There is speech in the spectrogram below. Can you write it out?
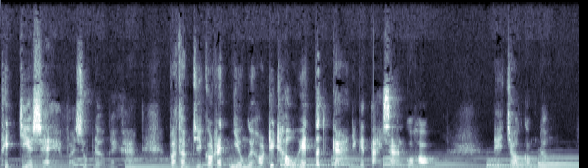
thích chia sẻ và giúp đỡ người khác. Và thậm chí có rất nhiều người họ trích hầu hết tất cả những cái tài sản của họ để cho cộng đồng.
